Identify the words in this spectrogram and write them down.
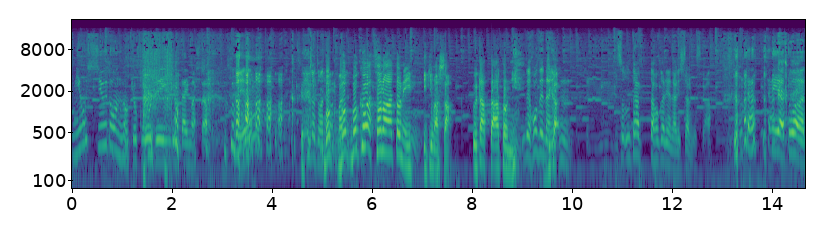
三好うどんの曲を全員で歌いました。えー？ちょっと待って僕僕僕はその後にうん行きました。歌った後に。でほんで何？うん。そう歌った他には何したんですか？歌ったり、あとは、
